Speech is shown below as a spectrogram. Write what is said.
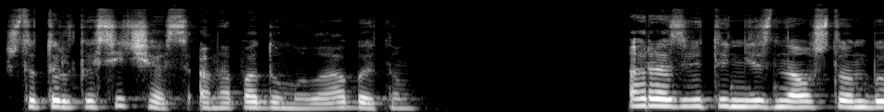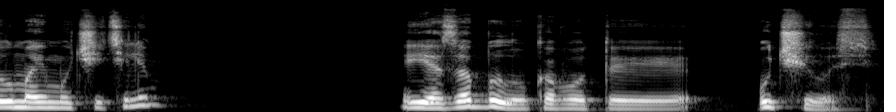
что только сейчас она подумала об этом. «А разве ты не знал, что он был моим учителем?» Я забыл, у кого ты училась.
